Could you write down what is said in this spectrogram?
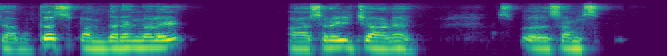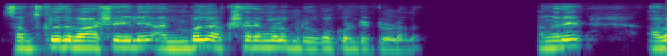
ശബ്ദസ്പന്ദനങ്ങളെ ആശ്രയിച്ചാണ് സംസ്കൃത ഭാഷയിലെ അൻപത് അക്ഷരങ്ങളും രൂപക്കൊണ്ടിട്ടുള്ളത് അങ്ങനെ അവ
